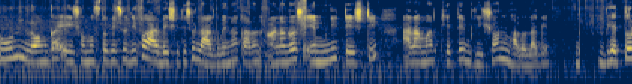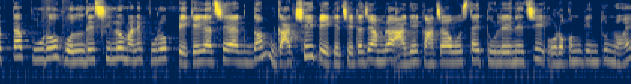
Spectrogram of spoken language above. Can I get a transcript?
নুন, লঙ্কা, এই সমস্ত কিছু দিব, আর বেশি কিছু লাগবে না, কারণ আনারস এমনি টেস্টি আর আমার খেতে ভীষণ ভালো লাগে। ভেতরটা পুরো হলদে ছিল মানে পুরো পেকে গেছে একদম, গাছেই পেকেছে। এটা যে আমরা আগে কাঁচা অবস্থায় তুলে এনেছি, ওরকম কিন্তু নয়।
